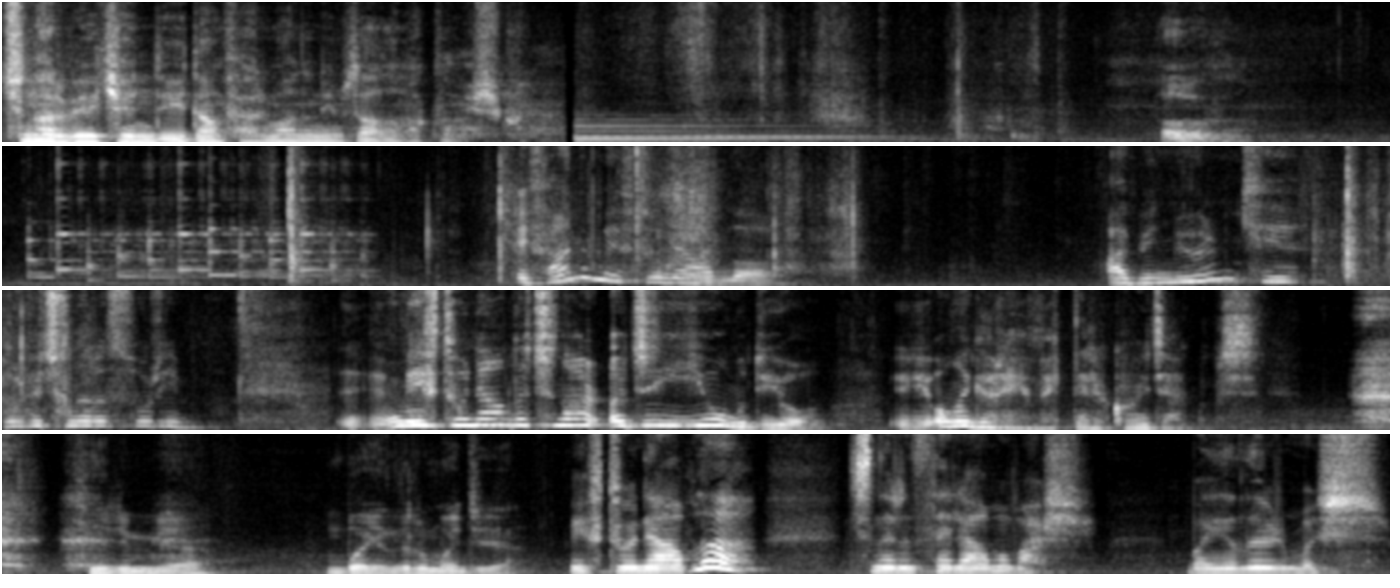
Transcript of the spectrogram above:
Çınar Bey kendi idam fermanını imzalamakla meşgul. Al bakalım. Efendim Meftune abla? Ay bilmiyorum ki. Dur bir Çınar'a sorayım. Ee, Meftune abla Çınar acı yiyor mu diyor. Ee, Ona göre yemeklere koyacakmış. Yerim ya. Bayılırım acıya. Meftune abla, Çınar'ın selamı var. Bayılırmış.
